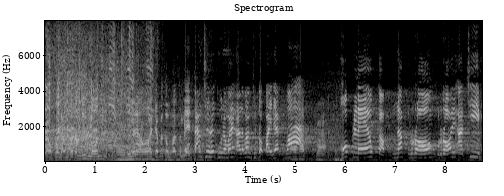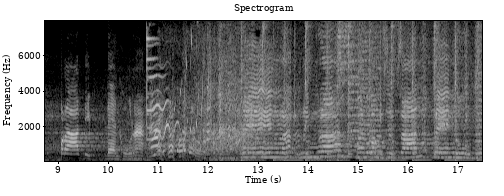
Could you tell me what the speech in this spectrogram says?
เอาคนเรามันก็ต้องดิ้นรนเออดิ้นรนไม่ได้กว่าจะประสบความสำเร็จตั้งชื่อให้คุณเอาไหมอัลบั้มชุดต่อไปเนี้ย ว่าครับว่า พบแล้วกับนักร้องร้อยอาชีพปราดิบ แดนโคราชเพลงรักริมร้านมาร่วมสืบสารเพลงลูกทุ่ง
